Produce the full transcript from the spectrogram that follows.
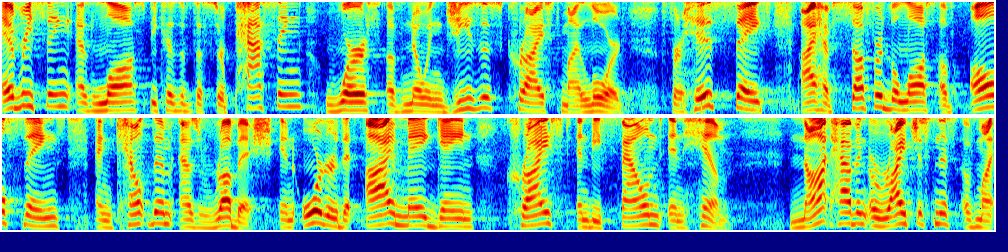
everything as loss because of the surpassing worth of knowing Jesus Christ, my Lord. For his sake, I have suffered the loss of all things and count them as rubbish, in order that I may gain Christ and be found in him not having a righteousness of my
